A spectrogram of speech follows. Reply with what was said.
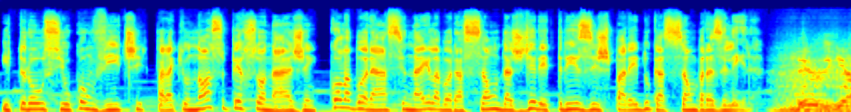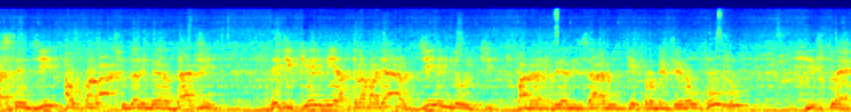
e trouxe o convite para que o nosso personagem colaborasse na elaboração das diretrizes para a educação brasileira. Desde que ascendi ao Palácio da Liberdade, dediquei-me a trabalhar dia e noite para realizar o que prometeram ao povo isto é,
